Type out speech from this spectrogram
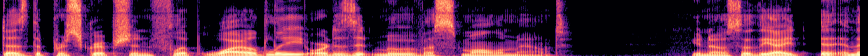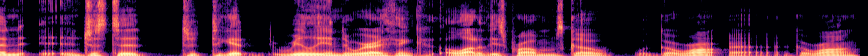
does the prescription flip wildly or does it move a small amount? you know so the and then just to, to to get really into where i think a lot of these problems go go wrong uh, go wrong.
